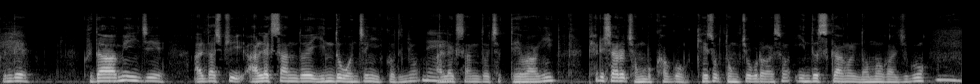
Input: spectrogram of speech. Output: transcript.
근데 그 다음에 이제 알다시피 알렉산더의 인도 원정이 있거든요. 네. 알렉산더 대왕이 페르시아를 정복하고 계속 동쪽으로 가서 인더스강을 넘어가지고 음.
